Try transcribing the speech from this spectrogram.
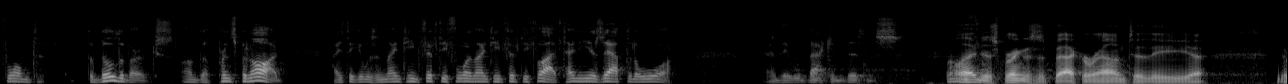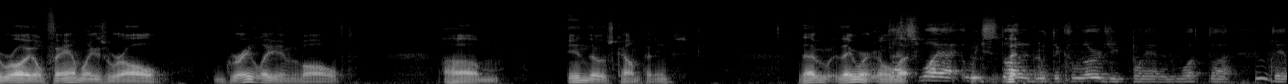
formed the Bilderbergs under Prince Bernhard I think it was in 1954, 1955, 10 years after the war. And they were back in business. Well, that just brings us back around to the uh, the royal families were all greatly involved um, in those companies. That they weren't well, That's let, why I, we started with the Kalergi plan and what uh, their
